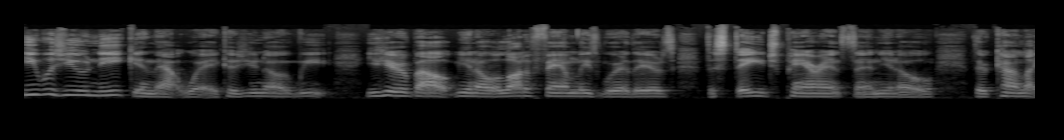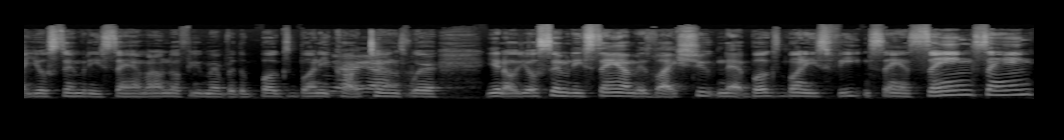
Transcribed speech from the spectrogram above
he was unique in that way because you know we you hear about you know a lot of families where there's the stage parents and you know they're kind of like Yosemite Sam. I don't know if you remember the Bugs Bunny Yeah, yeah. cartoons where you know Yosemite Sam is like shooting at Bugs Bunny's feet and saying sing sing.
